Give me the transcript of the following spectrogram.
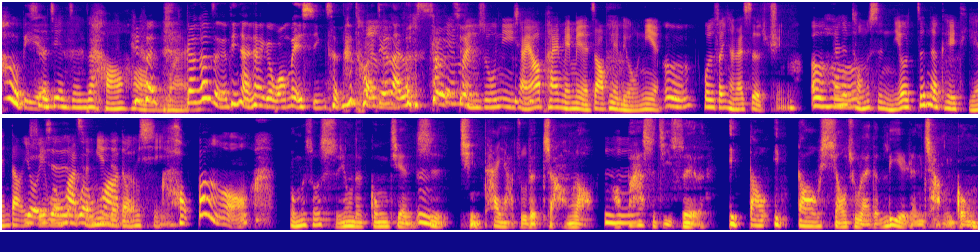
特别。射箭真的好好玩。刚刚整个听起来像一个完美行程，但突然间来了它射可以满，足你想要拍美美的照片留念，嗯或者分享在社群，嗯，但是同时你又真的可以体验到一些些文化层面的东西。好棒哦，我们所使用的弓箭是请泰雅族的长老，嗯好八十几岁了，一刀一刀削出来的猎人长弓。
